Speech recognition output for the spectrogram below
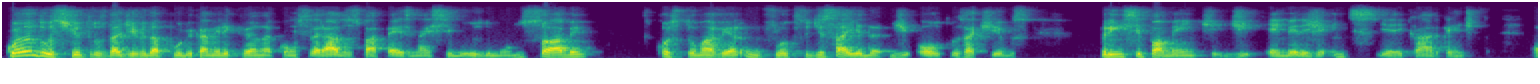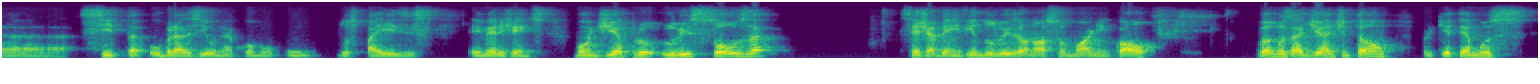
Quando os títulos da dívida pública americana, considerados os papéis mais seguros do mundo, sobem, costuma haver um fluxo de saída de outros ativos, principalmente de emergentes. E aí, claro que a gente uh, cita o Brasil né, como um dos países emergentes. Bom dia para o Luiz Souza. Seja bem-vindo, Luiz, ao nosso Morning Call. Vamos adiante, então, porque temos,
